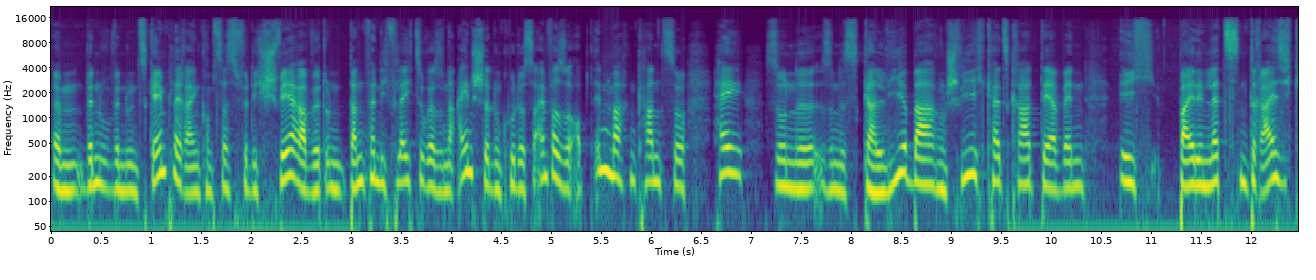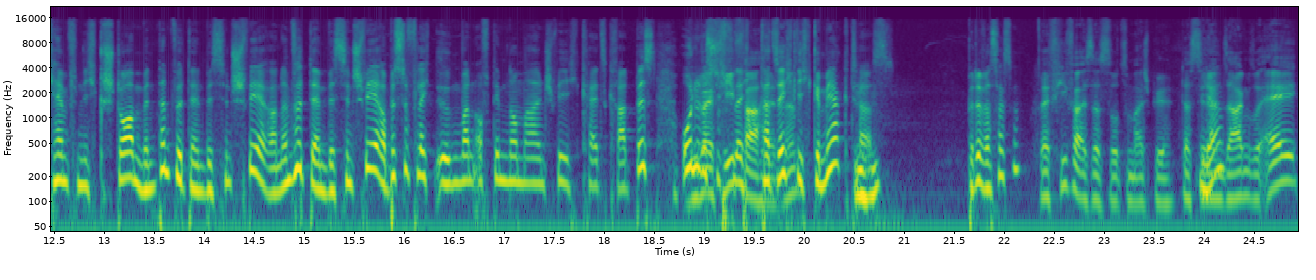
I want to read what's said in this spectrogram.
ähm, wenn du, wenn du ins Gameplay reinkommst, dass es für dich schwerer wird und dann fände ich vielleicht sogar so eine Einstellung cool, dass du einfach so Opt-in machen kannst, so, hey, so eine, so eine skalierbaren Schwierigkeitsgrad, der, wenn ich bei den letzten 30 Kämpfen nicht gestorben bin, dann wird der ein bisschen schwerer, dann wird der ein bisschen schwerer, bis du vielleicht irgendwann auf dem normalen Schwierigkeitsgrad bist, ohne dass du es vielleicht halt, ne? tatsächlich gemerkt hast. Bitte, was sagst du? Bei FIFA ist das so zum Beispiel, dass die Ja? dann sagen so, ey,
